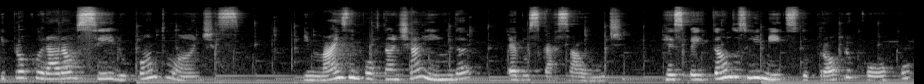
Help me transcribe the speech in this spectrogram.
e procurar auxílio quanto antes. E mais importante ainda é buscar saúde, respeitando os limites do próprio corpo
